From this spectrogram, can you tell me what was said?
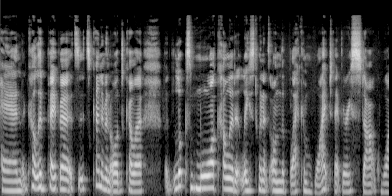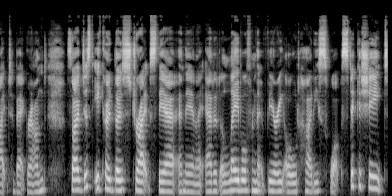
tan colored paper. It's it's kind of an odd color, but looks more colored at least when it's on the black and white, that very stark white background. So I've just echoed those stripes there and then I added a label from that very old Heidi Swapp sticker sheet.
